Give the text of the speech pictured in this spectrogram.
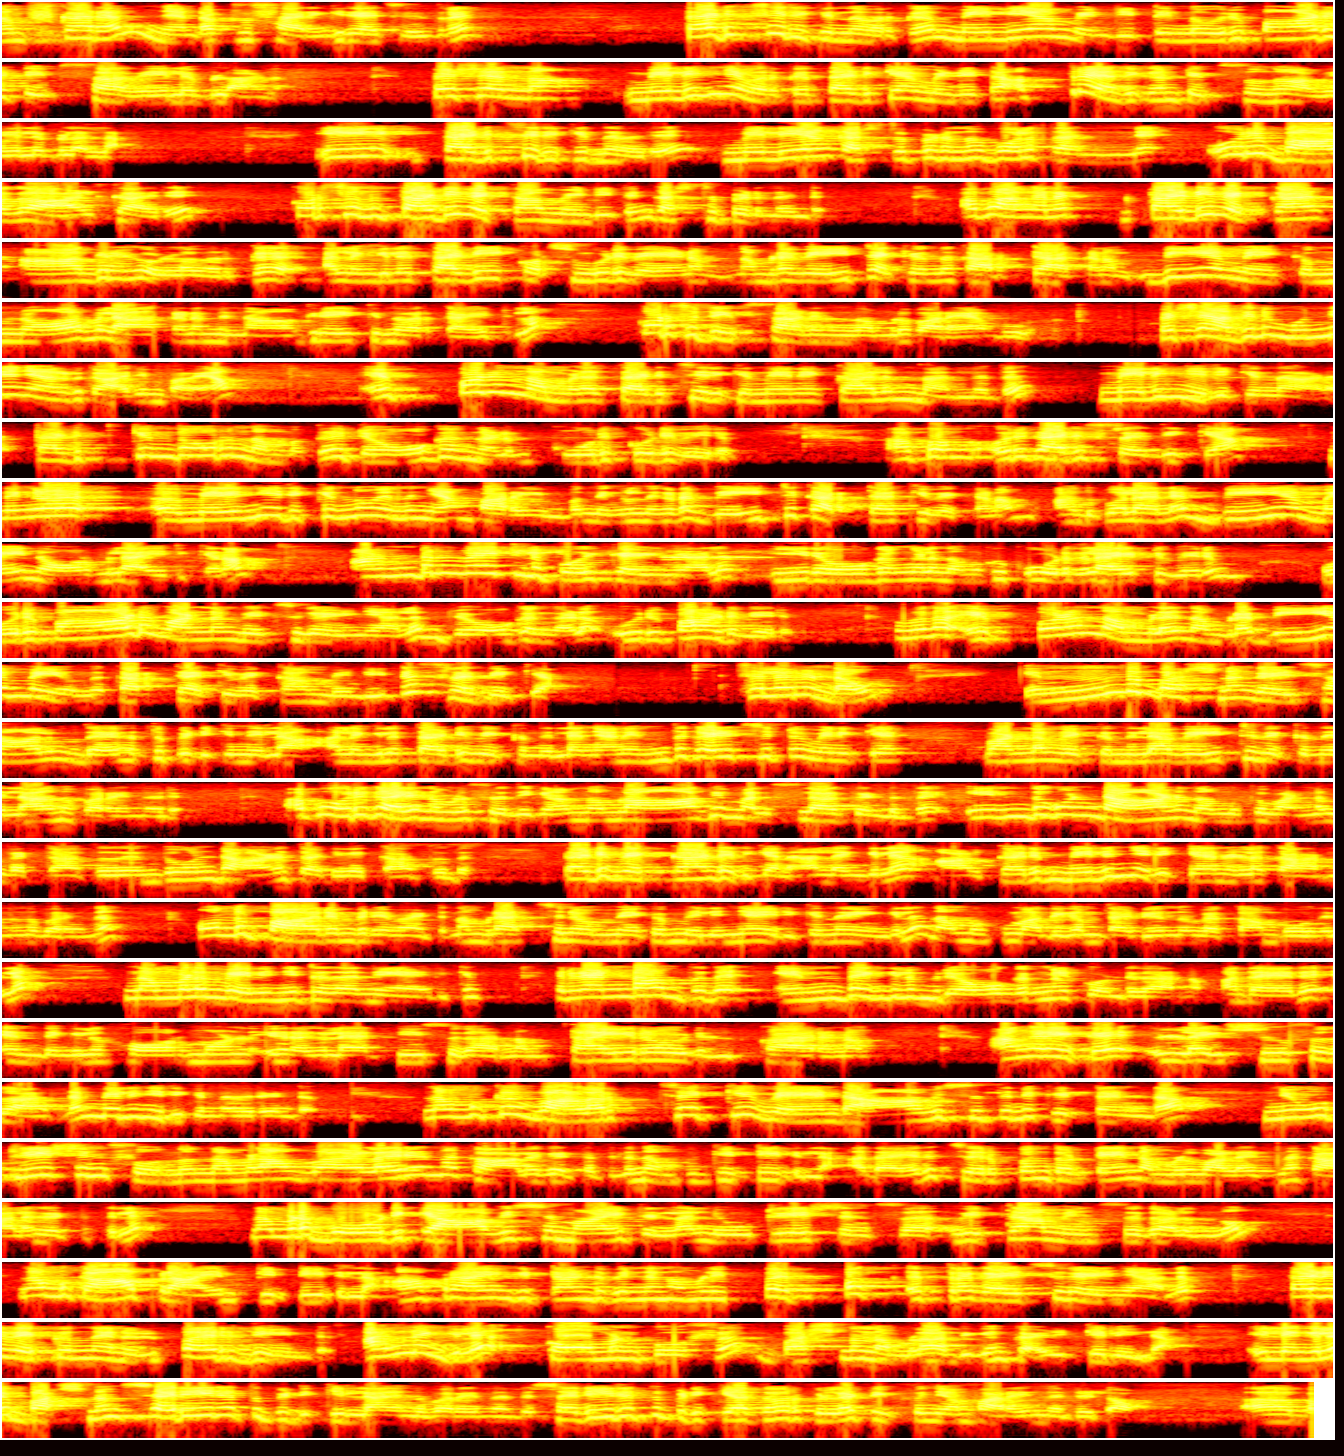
നമസ്കാരം ഞാൻ ഡോക്ടർ സാരംഗി രാജേന്ദ്രൻ. തടിച്ചിരിക്കുന്നവർക്ക് മെലിയാൻ വേണ്ടിയിട്ട് ഇന്ന് ഒരുപാട് ടിപ്സ് അവൈലബിൾ ആണ്. പക്ഷെ എന്നാ മെലിഞ്ഞവർക്ക് തടിക്കാൻ വേണ്ടിയിട്ട് അത്രയധികം ടിപ്സ് ഒന്നും അവൈലബിൾ അല്ല. ഈ തടിച്ചിരിക്കുന്നവര് മെലിയാൻ കഷ്ടപ്പെടുന്ന പോലെ തന്നെ ഒരു ഭാഗം ആൾക്കാര് കുറച്ചൊന്ന് തടി വെക്കാൻ വേണ്ടിയിട്ടും കഷ്ടപ്പെടുന്നുണ്ട്. അപ്പൊ അങ്ങനെ തടി വെക്കാൻ ആഗ്രഹമുള്ളവർക്ക് അല്ലെങ്കിൽ തടി കുറച്ചും കൂടി വേണം നമ്മുടെ വെയിറ്റ് ഒക്കെ ഒന്ന് കറക്റ്റ് ആക്കണം ബി എം എക്കും നോർമൽ ആക്കണം എന്ന് ആഗ്രഹിക്കുന്നവർക്കായിട്ടുള്ള കുറച്ച് ടിപ്സ് ആണ് ഇന്ന് നമ്മൾ പറയാൻ പോകുന്നത്. പക്ഷെ അതിനു മുന്നേ ഞാനൊരു കാര്യം പറയാം. എപ്പോഴും നമ്മൾ തടിച്ചിരിക്കുന്നതിനേക്കാളും നല്ലത് മെലിഞ്ഞിരിക്കുന്നതാണ്. തടിക്കും തോറും നമുക്ക് രോഗങ്ങളും കൂടിക്കൂടി വരും. അപ്പം ഒരു കാര്യം ശ്രദ്ധിക്കുക. നിങ്ങൾ മെലിഞ്ഞിരിക്കുന്നു എന്ന് ഞാൻ പറയുമ്പോൾ നിങ്ങൾ നിങ്ങളുടെ വെയിറ്റ് കറക്റ്റ് ആക്കി വെക്കണം. അതുപോലെ തന്നെ ബി എം ഐ നോർമൽ ആയിരിക്കണം. അണ്ടർ വെയിറ്റിൽ പോയി കഴിഞ്ഞാൽ ഈ രോഗങ്ങൾ നമുക്ക് കൂടുതലായിട്ട് വരും. ഒരുപാട് വണ്ണം വെച്ച് കഴിഞ്ഞാലും രോഗങ്ങൾ ഒരുപാട് വരും. അപ്പൊ എപ്പോഴും നമ്മൾ നമ്മുടെ ബി എം ഐ ഒന്ന് കറക്റ്റ് ആക്കി വെക്കാൻ വേണ്ടിയിട്ട് ശ്രദ്ധിക്കാം ചിലരുണ്ടാവും എന്ത് ഭക്ഷണം കഴിച്ചാലും ദേഹത്ത് പിടിക്കുന്നില്ല അല്ലെങ്കിൽ തടി വെക്കുന്നില്ല. ഞാൻ എന്ത് കഴിച്ചിട്ടും എനിക്ക് വണ്ണം വെക്കുന്നില്ല വെയിറ്റ് വെക്കുന്നില്ല എന്ന് പറയുന്നവര്. അപ്പൊ ഒരു കാര്യം നമ്മൾ ശ്രദ്ധിക്കണം. നമ്മൾ ആദ്യം മനസ്സിലാക്കേണ്ടത് എന്തുകൊണ്ടാണ് നമുക്ക് വണ്ണം വെക്കാത്തത്? എന്തുകൊണ്ടാണ് തടി വെക്കാത്തത്? തടി വെക്കാണ്ടിരിക്കാൻ അല്ലെങ്കിൽ ആൾക്കാർ മെലിഞ്ഞിരിക്കാനുള്ള കാരണം എന്ന് പറയുന്നത് ഒന്ന് പാരമ്പര്യമായിട്ട് നമ്മുടെ അച്ഛനും അമ്മയൊക്കെ മെലിഞ്ഞായിരിക്കുന്നതെങ്കിൽ നമുക്കും അധികം തടിയൊന്നും വെക്കാൻ പോകുന്നില്ല. നമ്മൾ മെലിഞ്ഞിട്ട് തന്നെയായിരിക്കും. രണ്ടാമത്തത് എന്തെങ്കിലും രോഗങ്ങൾ കൊണ്ട് കാരണം അതായത് എന്തെങ്കിലും ഹോർമോൺ ഇറഗുലാരിറ്റീസ് കാരണം തൈറോയിഡ് കാരണം അങ്ങനെയൊക്കെ ഉള്ള ഇഷ്യൂസ് കാരണം മെലിഞ്ഞിരിക്കുന്നവരുണ്ട്. നമുക്ക് വളർച്ചയ്ക്ക് വേണ്ട ആവശ്യത്തിന് കിട്ടേണ്ട ന്യൂട്രീഷൻസ് ഒന്നും നമ്മൾ ആ വളരുന്ന കാലഘട്ടത്തിൽ നമുക്ക് കിട്ടിയിട്ടില്ല. അതായത് ചെറുപ്പം തൊട്ടേ നമ്മൾ വളരുന്ന കാലഘട്ടത്തിൽ നമ്മുടെ ബോഡിക്ക് ആവശ്യമായിട്ടുള്ള ന്യൂട്രീഷൻസ് വിറ്റാമിൻസുകളൊന്നും നമുക്ക് ആ പ്രായം കിട്ടിയിട്ടില്ല. ആ പ്രായം കിട്ടാണ്ട് പിന്നെ നമ്മൾ ഇപ്പൊ എപ്പോ എത്ര കഴിച്ചു കഴിഞ്ഞാലും തടി വെക്കുന്നതിന് ഒരു പരിധിയുണ്ട്. അല്ലെങ്കിൽ കോമൺ കോസ് ഭക്ഷണം നമ്മൾ അധികം കഴിക്കലില്ല. ഇല്ലെങ്കിൽ ഭക്ഷണം ശരീരത്ത് പിടിക്കില്ല എന്ന് പറയുന്നുണ്ട്. ശരീരത്ത് പിടിക്കാത്തവർക്കുള്ള ടിപ്പ് ഞാൻ പറയുന്നുണ്ട് കേട്ടോ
